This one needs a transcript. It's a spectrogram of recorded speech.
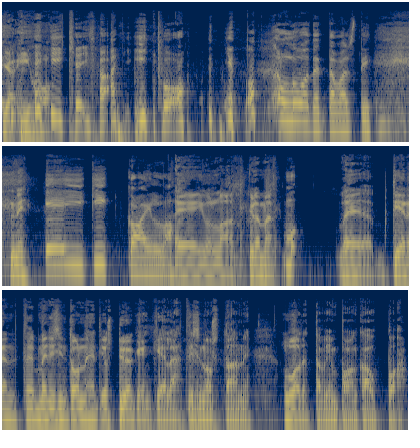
ja iho. Peike ja iho. Joo, Luotettavasti. Niin. Ei kikkailla. Ei ollaan. Kyllä mä Mu- mä tiedän, että menisin tonne heti, jos työkenkiä lähtisin ostamaan, niin luotettavimpaan kauppaan.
